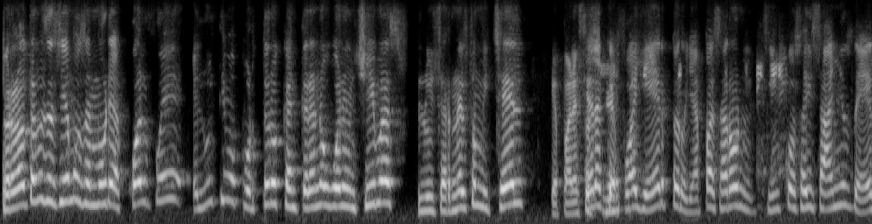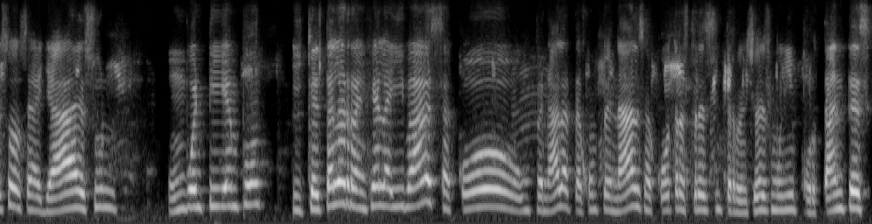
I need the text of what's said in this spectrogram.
Pero la otra vez hacíamos memoria, ¿cuál fue el último portero canterano bueno en Chivas? Luis Ernesto Michel, que pareciera que fue ayer, pero ya pasaron cinco o seis años de eso, o sea, ya es un, un buen tiempo y que el tal Arrangel ahí va, sacó un penal, atacó un penal, sacó otras tres intervenciones muy importantes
